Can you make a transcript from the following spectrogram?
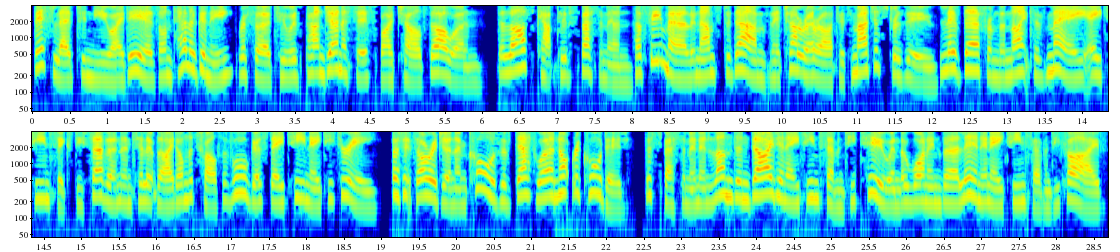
This led to new ideas on telegony, referred to as pangenesis by Charles Darwin. The last captive specimen, a female in Amsterdam's Natura Artis Magistra Zoo, lived there from 9 May 1867 until it died on 12 August 1883, but its origin and cause of death were not recorded. The specimen in London died in 1872 and the one in Berlin in 1875.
